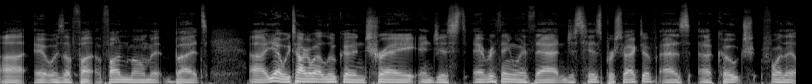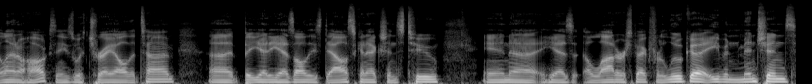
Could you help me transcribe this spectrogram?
uh, it was a fun, a fun moment. But uh, yeah, we talk about Luka and Trae and just everything with that, and just his perspective as a coach for the Atlanta Hawks, and he's with Trae all the time. Uh, but yet he has all these Dallas connections too, and uh, he has a lot of respect for Luka. Even mentions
